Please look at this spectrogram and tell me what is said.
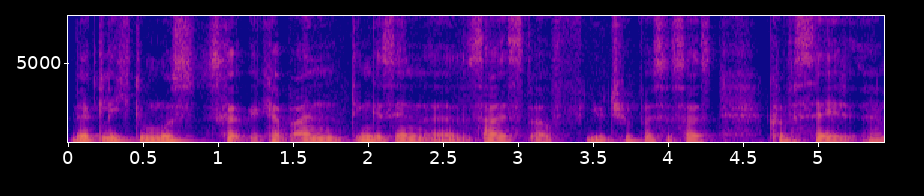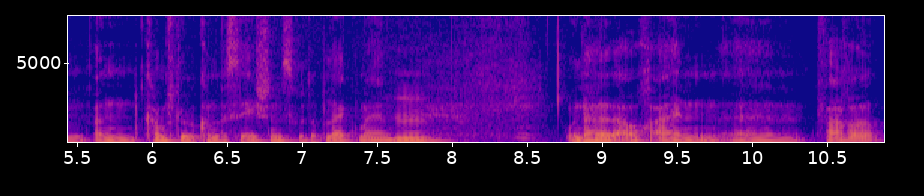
wirklich, du musst, ich habe ein Ding gesehen, äh, das heißt auf YouTube, was das heißt, Conversation, ähm, Uncomfortable Conversations with a Black Man. Mhm. Und da hat auch einen äh, Pfarrer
